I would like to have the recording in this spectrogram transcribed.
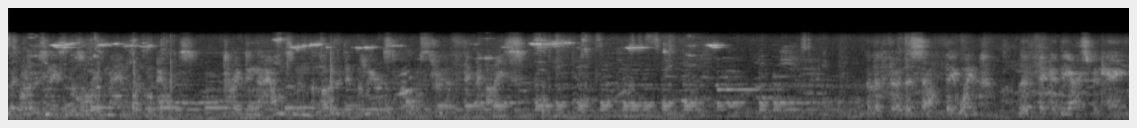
The crow's nest was always manned by lookouts, directing the helmsman below the clearest course through the thick ice. The further south they went, the thicker the ice became.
